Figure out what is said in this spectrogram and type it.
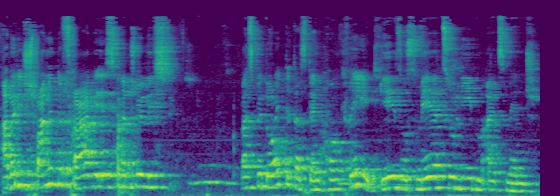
Aber die spannende Frage ist natürlich, was bedeutet das denn konkret, Jesus mehr zu lieben als Mensch?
